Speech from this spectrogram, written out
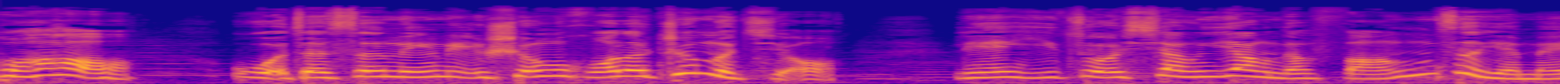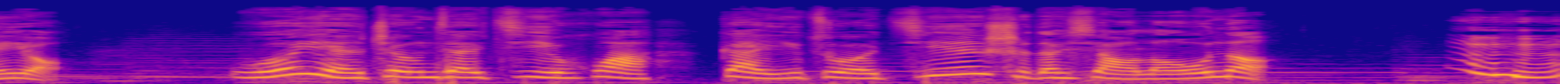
哇哦，我在森林里生活了这么久，连一座像样的房子也没有。我也正在计划盖一座结实的小楼呢。嗯，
